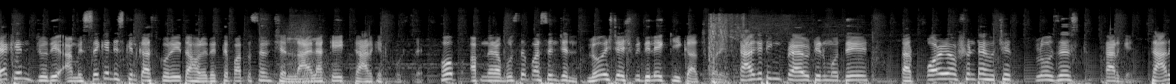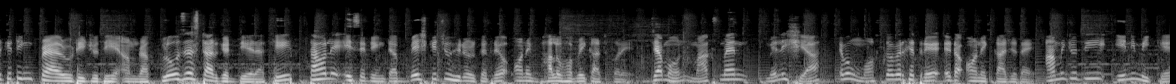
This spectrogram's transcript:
দেখেন, যদি আমি সেকেন্ড স্কিল কাজ করি, তাহলে দেখতে পাচ্ছেন যে লাইলাকেই টার্গেট করছে। হোপ আপনারা বুঝতে পারছেন যে লোয়েস্ট এইচপি দিলে কি কাজ করে। টার্গেটিং প্রায়োরিটির মধ্যে তার পরের অপশনটা হচ্ছে ক্লোজেস্ট টার্গেট টার্গেটিং প্রায়োরিটি যদি আমরা ক্লোজেস্ট টার্গেট দিয়ে রাখি, তাহলে এই সেটিংটা বেশ কিছু হিরোর ক্ষেত্রে অনেক ভালোভাবেই কাজ করে। যেমন মার্কসম্যান মেলেশিয়া এবং মস্কোভের ক্ষেত্রে এটা অনেক কাজে দেয়। আমি যদি এনিমিকে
